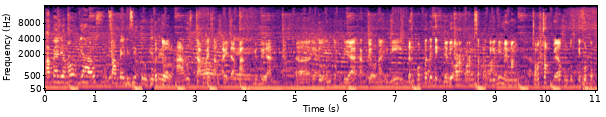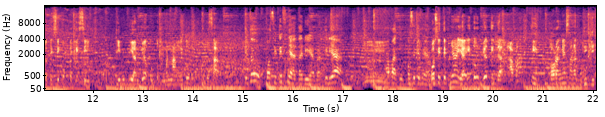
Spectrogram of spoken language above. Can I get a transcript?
apa yang dia mau dia harus sampai di situ gitu Betul, ya. harus capai Oh, sampai oke. dapat gitu ya. Eh, itu untuk dia Katriona ini dan kompetitif. Jadi orang-orang seperti ini memang cocok ya untuk ikut kompetisi-kompetisi. Impian dia untuk menang itu besar. Itu positifnya tadi ya. Berarti dia Hmm. apa tuh positifnya? Positifnya ya itu dia tidak apa ti- orangnya sangat gigih.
